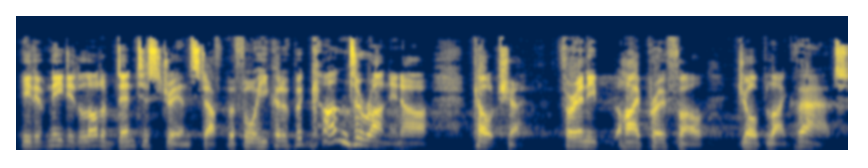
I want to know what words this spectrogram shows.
He'd have needed a lot of dentistry and stuff before he could have begun to run in our culture for any high profile job like that.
